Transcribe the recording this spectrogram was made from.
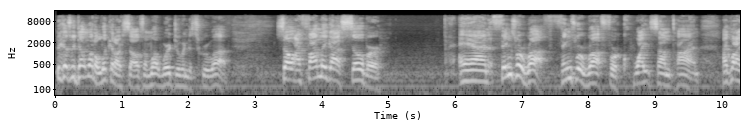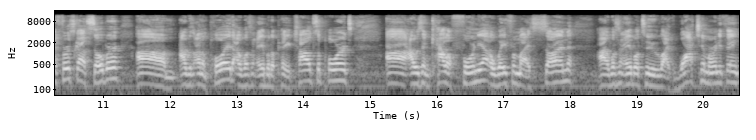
because we don't wanna look at ourselves and what we're doing to screw up. So I finally got sober and things were rough. Things were rough for quite some time. Like when I first got sober, um, I was unemployed, I wasn't able to pay child support, uh, I was in California away from my son, I wasn't able to like watch him or anything.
